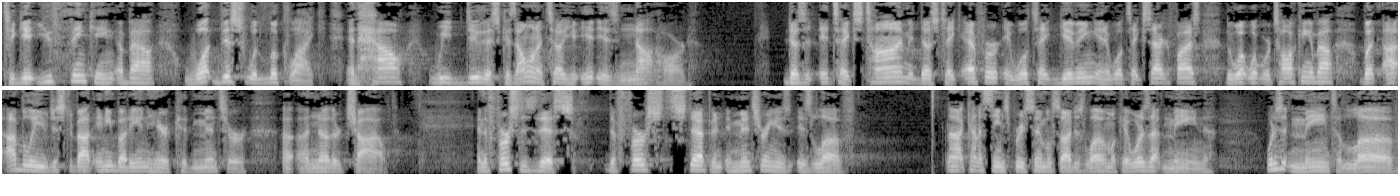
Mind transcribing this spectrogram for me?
to get you thinking about what this would look like and how we do this. Because I want to tell you, it is not hard. Does it, it takes time, it does take effort, it will take giving, and it will take sacrifice, the, what, what we're talking about. But I, I believe just about anybody in here could mentor uh, another child. And the first is this the first step in, in mentoring is, is love. Now, it kind of seems pretty simple, so I just love them. Okay, what does that mean? What does it mean to love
